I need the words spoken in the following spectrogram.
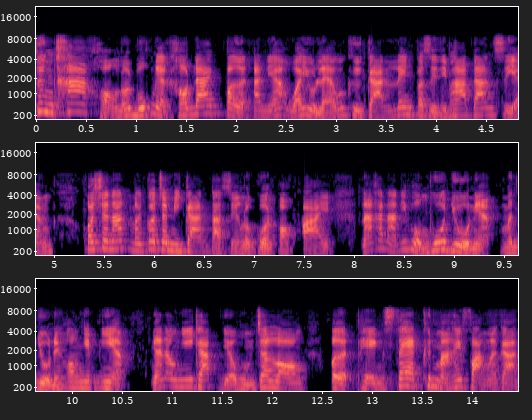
ซึ่งค่าของโน้ตบุ๊กเนี่ยเขาได้เปิดอันนี้ไว้อยู่แล้วก็คือการเร่งประสิทธิภาพด้านเสียง เพราะฉะนั้นมันก็จะมีการตัดเสียงรบกวนออกไปณขณะที่ผมพูดอยู่เนี่ยมันอยู่ในห้องเงียบๆงั้นเอางี้ครับ เดี๋ยวผมจะลองเปิดเพลงแทรกขึ้นมาให้ฟังแล้วกัน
